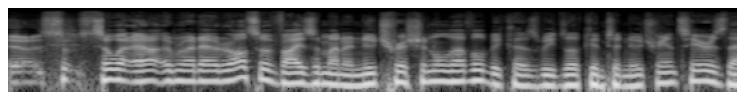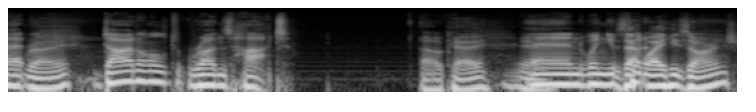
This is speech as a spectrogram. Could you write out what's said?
uh, so, So what, I, what I would also advise him on a nutritional level, because we look into nutrients here, is that right. Donald runs hot. Okay. Yeah. And when you is that why he's orange?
